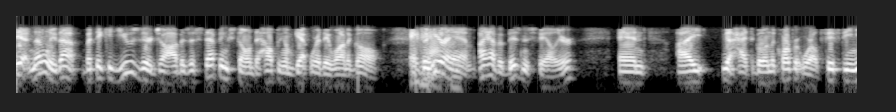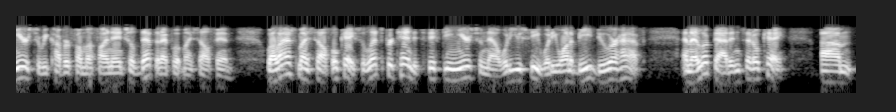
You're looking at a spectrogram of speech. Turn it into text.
Yeah, not only that, but they could use their job as a stepping stone to helping them get where they want to go. Exactly. So here I am. I have a business failure, and I you know, had to go in the corporate world 15 years to recover from a financial debt that I put myself in. Well, I asked myself, okay, so let's pretend it's 15 years from now. What do you see? What do you want to be, do, or have? And I looked at it and said, okay, um,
